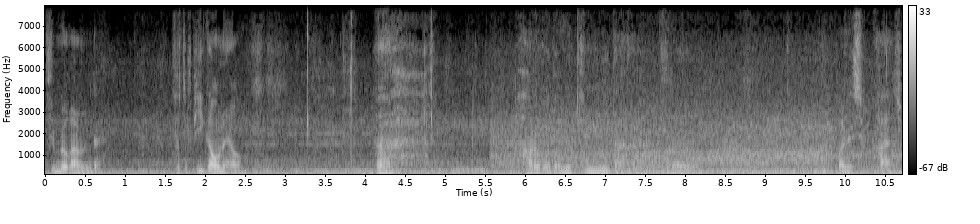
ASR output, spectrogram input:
집으로 가는데 살짝 비가 오네요. 아, 하루가 너무 깁니다. 길어요. 빨리 집 가야죠.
